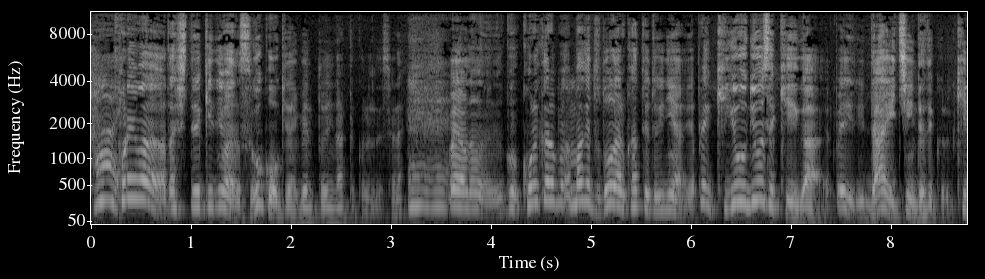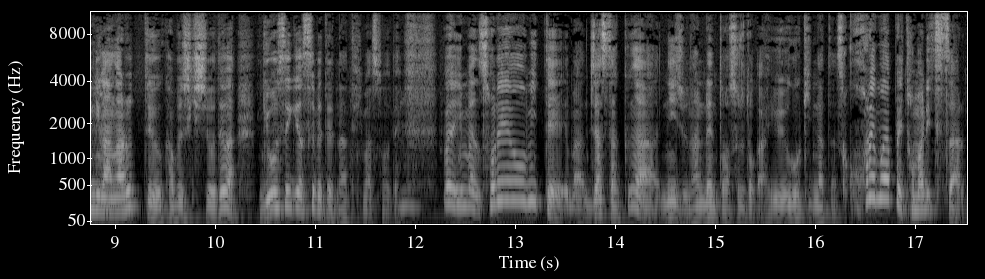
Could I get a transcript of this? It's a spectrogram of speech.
はい。これは私的にはすごく大きなイベントになってくるんですよね。えー、あのこれからマーケットどうなるかっていう時には、やっぱり企業業績が、やっぱり第一に出てくる。金利が上がるっていう株式市場では、業績が全てになってきますので、やっぱり今、それを見て、まあ、ジャスタックが二十何連投するとかいう動きになったんです。これもやっぱり止まりつつある。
